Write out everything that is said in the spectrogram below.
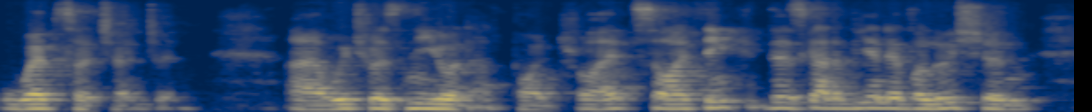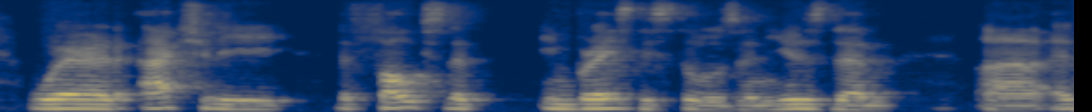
web search engine, uh, which was new at that point, right? So I think there's got to be an evolution where actually the folks that embrace these tools and use them uh,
